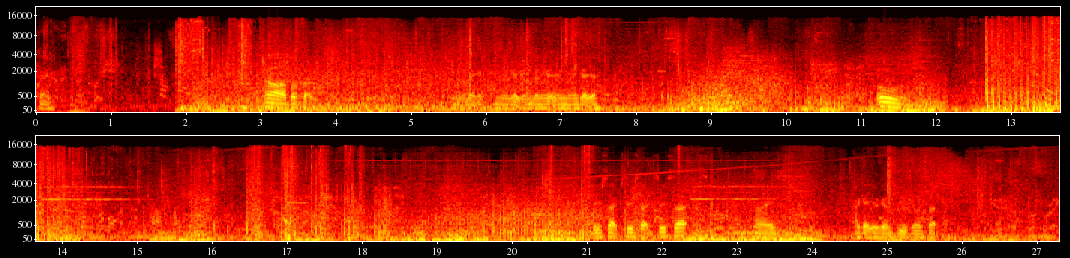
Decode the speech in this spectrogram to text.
Okay. Oh, both of them. I'm gonna get you, I'm gonna get you, I'm gonna get you, I'm. Oh, two secs, two secs, two secs. Nice. I get you again for you, one sec. Before I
